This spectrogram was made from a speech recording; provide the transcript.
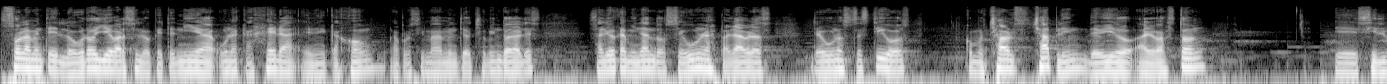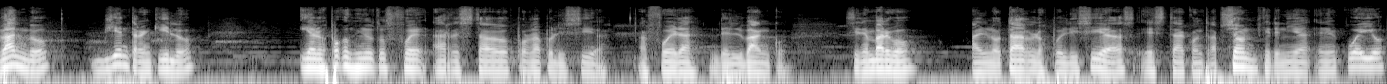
solamente logró llevarse lo que tenía una cajera en el cajón, aproximadamente 8 mil dólares, salió caminando, según las palabras de algunos testigos, como Charles Chaplin, debido al bastón, eh, silbando, bien tranquilo, y a los pocos minutos fue arrestado por la policía afuera del banco. Sin embargo, al notar los policías esta contracción que tenía en el cuello,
